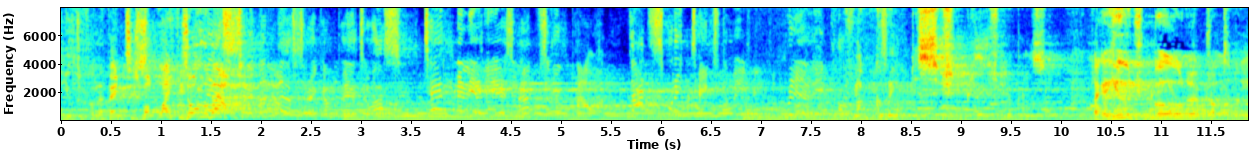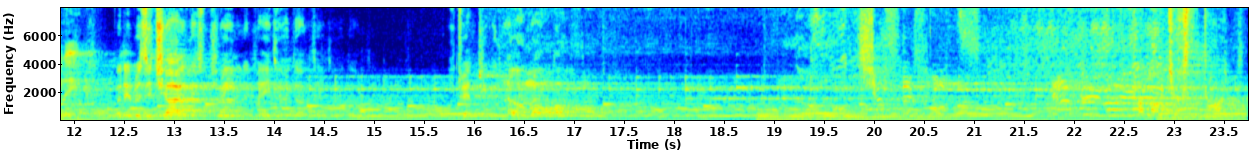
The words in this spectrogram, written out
beautiful events is what life is all about. an anniversary compared to us. Ten million years in absolute great decision creates ripples. Like a huge boulder dropped in a lake. But it was a childish dream that made you a doctor. You dreamt you could No help. more. I'm not just the title.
